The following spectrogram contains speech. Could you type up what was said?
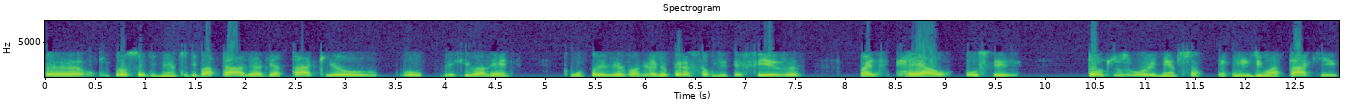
uh, um procedimento de batalha, de ataque ou, ou equivalente, como por exemplo uma grande operação de defesa, mas real, ou seja, todos os movimentos de um ataque,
